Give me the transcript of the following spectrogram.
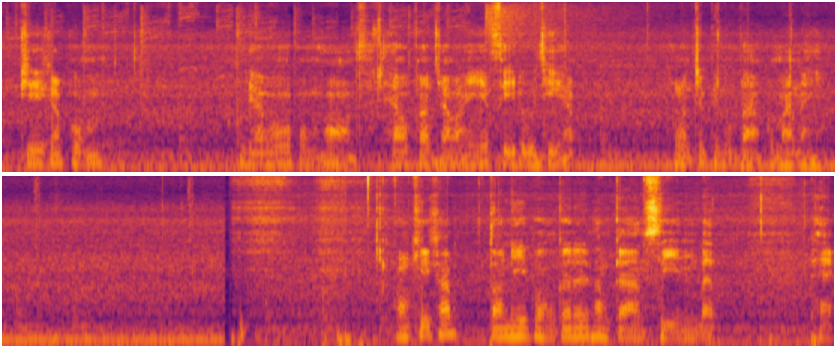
โอเคครับผม เดี๋ยวผมห่อเสร็จ แล้วก็จะมาให้ FC ดูทีครับ มันจะเป็นรูปร่างประมาณไหน โอเคครับ ตอนนี้ผมก็ได้ทำการซีนแบตแพ็ค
